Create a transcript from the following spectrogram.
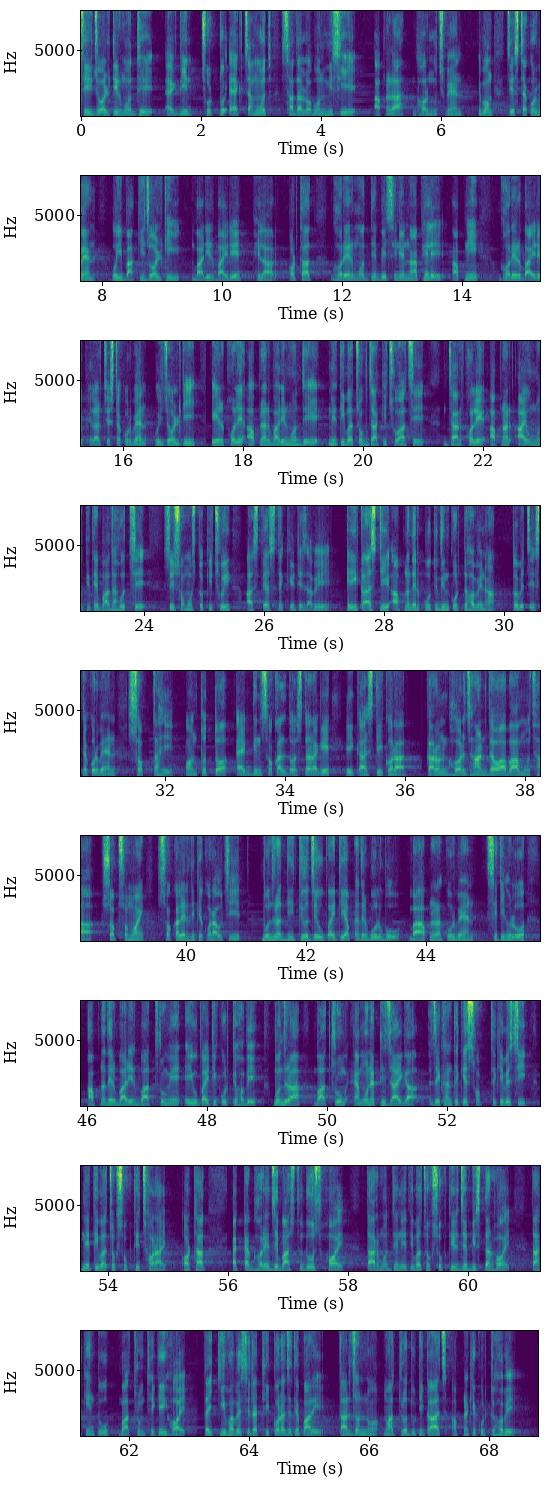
সেই জলটির মধ্যে একদিন ছোট্ট এক চামচ সাদা লবণ মিশিয়ে আপনারা ঘর মুছবেন। এবং চেষ্টা করবেন ওই বাকি জলটি বাড়ির বাইরে ফেলার। অর্থাৎ ঘরের মধ্যে বেসিনে না ফেলে আপনি ঘরের বাইরে ফেলার চেষ্টা করবেন ওই জলটি। এর ফলে আপনার বাড়ির মধ্যে নেতিবাচক যা কিছু আছে, যার ফলে আপনার আয় উন্নতিতে বাধা হচ্ছে, সেই সমস্ত কিছুই আস্তে আস্তে কেটে যাবে। এই কাজটি আপনাদের প্রতিদিন করতে হবে না, তবে চেষ্টা করবেন সপ্তাহে অন্তত একদিন সকাল দশটার আগে এই কাজটি করার। কারণ ঘর ঝাঁট দেওয়া বা মোছা সবসময় সকালের দিকে করা উচিত। বন্ধুরা, দ্বিতীয় যে উপায়টি আপনাদের বলব বা আপনারা করবেন, সেটি হলো আপনাদের বাড়ির বাথরুমে এই উপায়টি করতে হবে। বন্ধুরা, বাথরুম এমন একটি জায়গা যেখান থেকে সব থেকে বেশি নেতিবাচক শক্তি ছড়ায়। অর্থাৎ একটা ঘরে যে বাস্তুদোষ হয়, তার মধ্যে নেতিবাচক শক্তির যে বিস্তার হয়, তা কিন্তু বাথরুম থেকেই হয়। তাই কীভাবে সেটা ঠিক করা যেতে পারে তার জন্য মাত্র দুটি কাজ আপনাকে করতে হবে।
